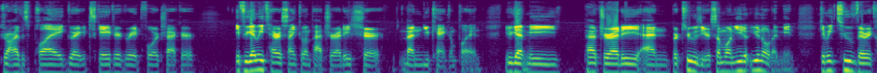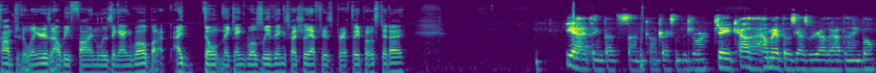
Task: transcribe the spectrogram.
drives play, great skater, great forechecker. If you get me Tarasenko and Pacioretty, sure, then you can't complain. You get me Pacioretty and Bertuzzi or someone you you know what I mean. Give me two very competent wingers, and I'll be fine losing Engvall. But I don't think Engvall's leaving, especially after his birthday post today. Yeah, I think that's signed contracts in the drawer. Jake, how, how many of those guys would you rather have than Engvall?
